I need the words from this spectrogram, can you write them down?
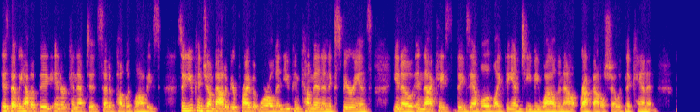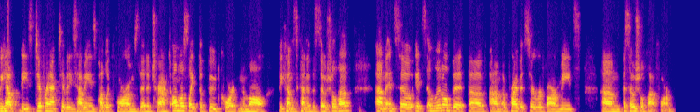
is that we have a big interconnected set of public lobbies. So you can jump out of your private world and you can come in and experience, you know, in that case, the example of like the MTV Wild and Out rap battle show with Nick Cannon we have these different activities having these public forums that attract almost like the food court in a mall becomes kind of the social hub. Um, and so it's a little bit of um, a private server farm meets um, a social platform.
